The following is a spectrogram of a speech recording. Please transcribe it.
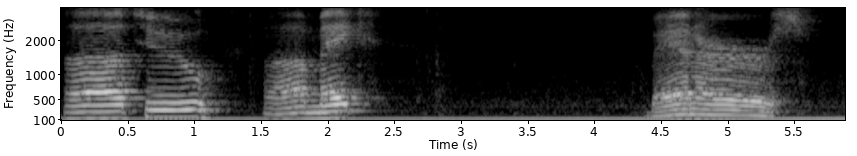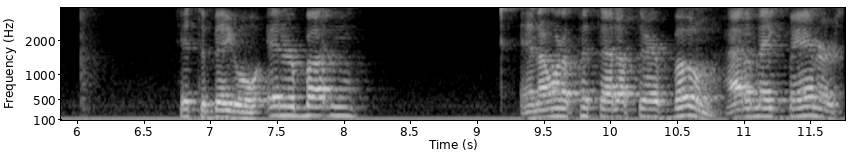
uh, to uh, make banners. Hit the big old enter button and I want to put that up there. Boom, how to make banners.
